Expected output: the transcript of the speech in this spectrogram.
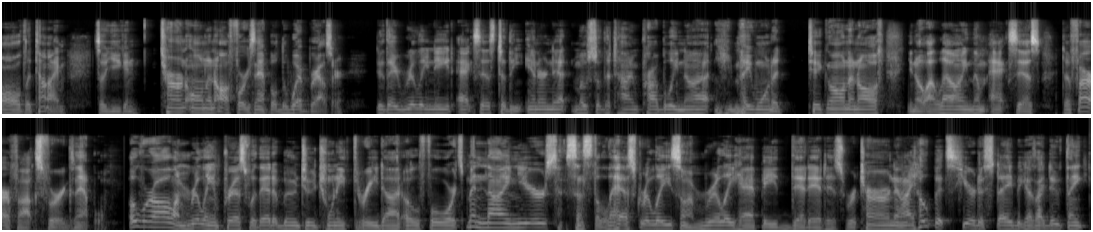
all the time. So you can turn on and off, for example, the web browser. Do they really need access to the internet most of the time? Probably not. You may want to tick on and off, you know, allowing them access to Firefox, for example. Overall, I'm really impressed with Edubuntu 23.04. It's been nine years since the last release, so I'm really happy that it has returned, and I hope it's here to stay because I do think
